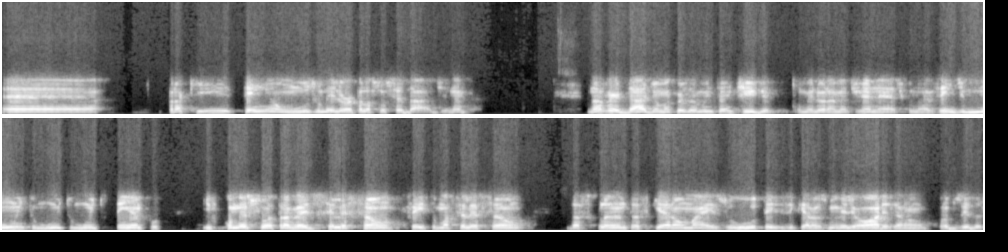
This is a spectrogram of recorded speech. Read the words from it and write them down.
é, para que tenha um uso melhor pela sociedade, né? Na verdade, é uma coisa muito antiga o melhoramento genético, né? Vem de muito, muito, muito tempo e começou através de seleção, feita uma seleção das plantas que eram mais úteis e que eram as melhores, eram produzidas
